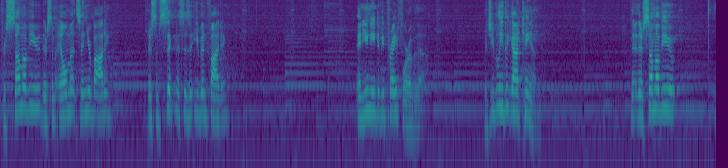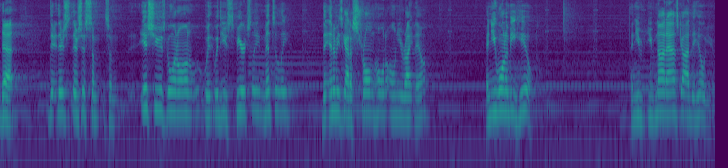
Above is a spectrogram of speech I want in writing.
For some of you, there's some ailments in your body. There's some sicknesses that you've been fighting. And you need to be prayed for over that. But you believe that God can. There's some of you that there's, there's just some, some issues going on with, with you spiritually, mentally. The enemy's got a stronghold on you right now. And you want to be healed. And you've, you've not asked God to heal you.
